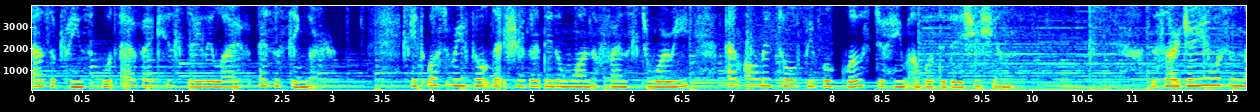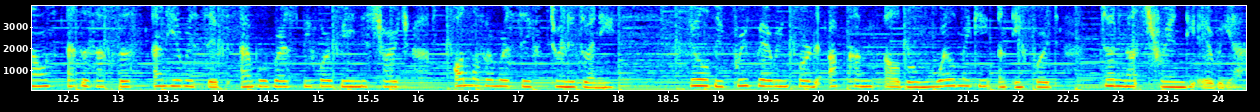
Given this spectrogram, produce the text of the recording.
as the pains would affect his daily life as a singer. It was revealed that Suga didn't want fans to worry and only told people close to him about the decision. The surgery was announced as a success and he received ample rest before being discharged on November 6, 2020. He will be preparing for the upcoming album while making an effort to not strain the area.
